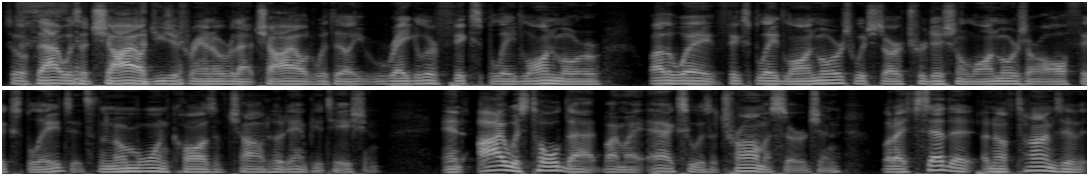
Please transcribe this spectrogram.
So if that was a child, you just ran over that child with a regular fixed blade lawnmower. By the way, fixed blade lawnmowers, which are traditional lawnmowers, are all fixed blades. It's the number one cause of childhood amputation. And I was told that by my ex, who was a trauma surgeon. But I've said that enough times at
